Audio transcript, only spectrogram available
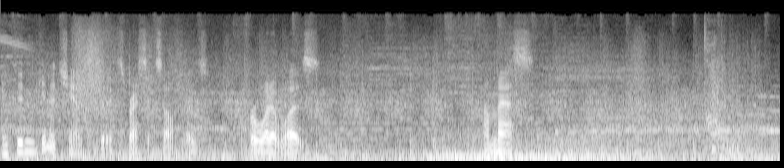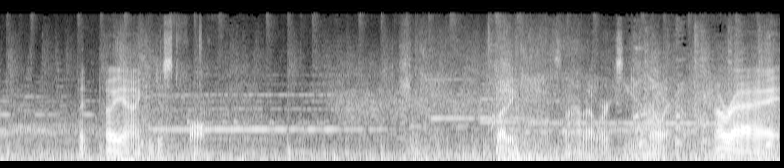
it didn't get a chance to express itself as for what it was. A mess. But, oh yeah, I can just fall. Works, you know it. Alright.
